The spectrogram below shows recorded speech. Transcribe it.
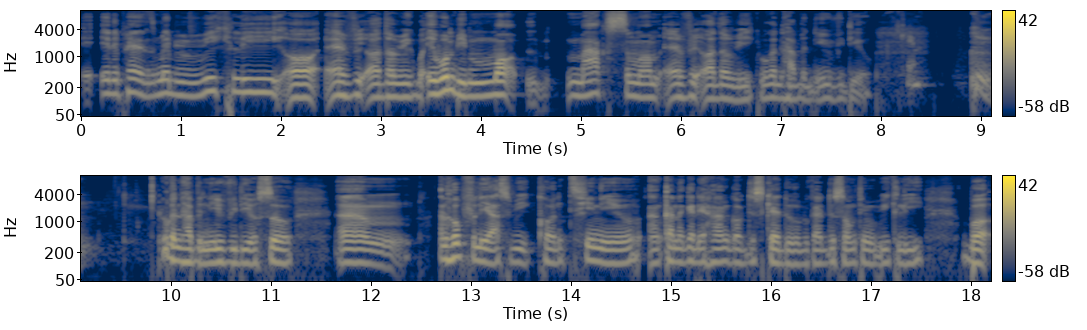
it, it depends maybe weekly or every other week but it won't be more maximum every other week we're gonna have a new video Okay. we're gonna have a new video so um and hopefully as we continue and kind of get a hang of the schedule we can do something weekly. But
